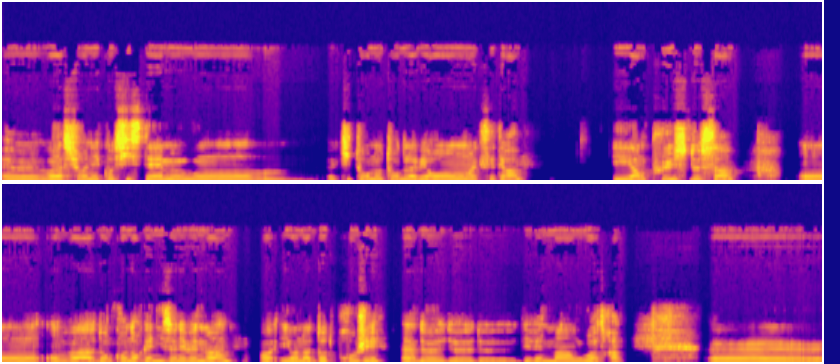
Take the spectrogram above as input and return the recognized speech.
euh, voilà sur un écosystème où on qui tourne autour de l'Aveyron, etc. Et en plus de ça, on, va donc on organise un événement euh, et on a d'autres projets hein, d'événements ou autres. Euh,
